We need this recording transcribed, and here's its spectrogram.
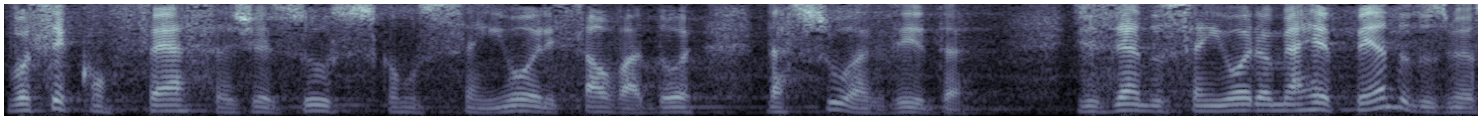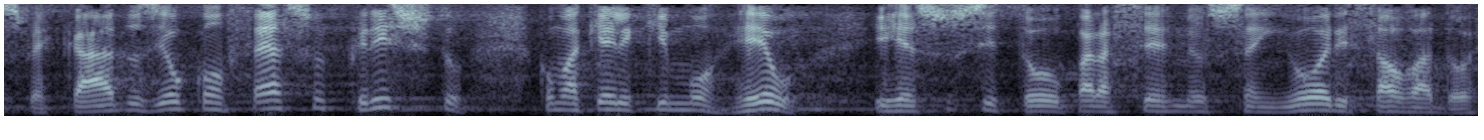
Você confessa Jesus como Senhor e Salvador da sua vida? dizendo: Senhor, eu me arrependo dos meus pecados e eu confesso Cristo como aquele que morreu e ressuscitou para ser meu Senhor e Salvador.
